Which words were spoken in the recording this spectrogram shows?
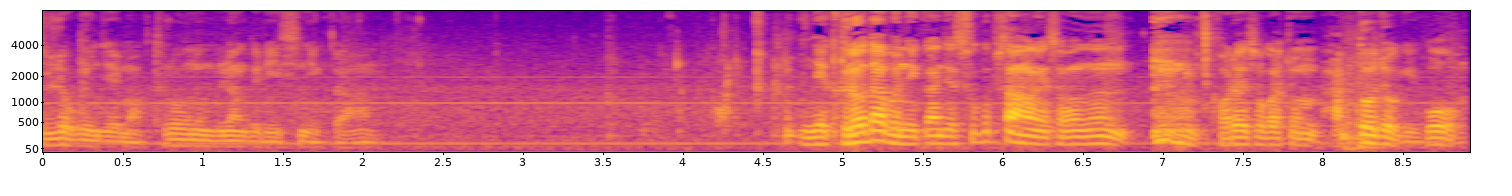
질려고 이제 막 들어오는 물량들이 있으니까 이제 그러다 보니까 이제 수급 상황에서는 거래소가 좀 압도적이고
